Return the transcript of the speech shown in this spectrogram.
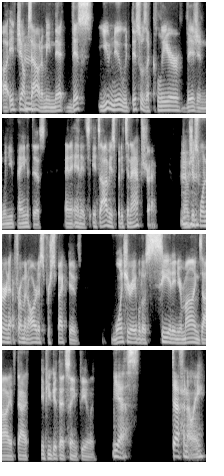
uh, it jumps mm. out. I mean, that this you knew this was a clear vision when you painted this, and and it's it's obvious, but it's an abstract. Mm-hmm. I was just mm-hmm. wondering from an artist's perspective, once you're able to see it in your mind's eye, if that if you get that same feeling. Yes, definitely.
